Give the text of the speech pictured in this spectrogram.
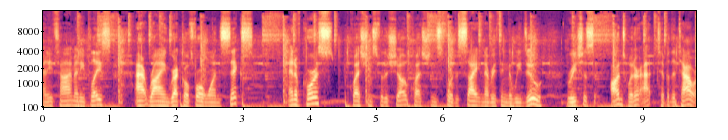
anytime, any place at Ryan Greco 416. And of course, questions for the show, questions for the site, and everything that we do, reach us on Twitter at Tip of the Tower.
